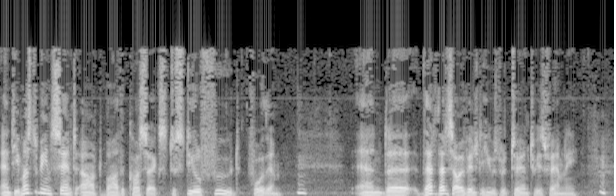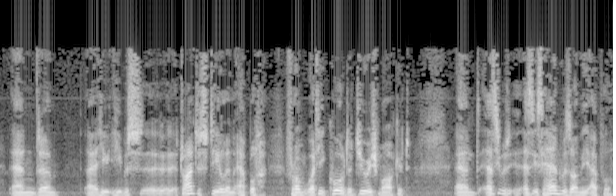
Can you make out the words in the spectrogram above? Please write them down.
and he must have been sent out by the Cossacks to steal food for them, hmm. and uh, that that's how eventually he was returned to his family, hmm. and. Um, uh, he he was uh, trying to steal an apple from what he called a Jewish market, and as he was, as his hand was on the apple,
